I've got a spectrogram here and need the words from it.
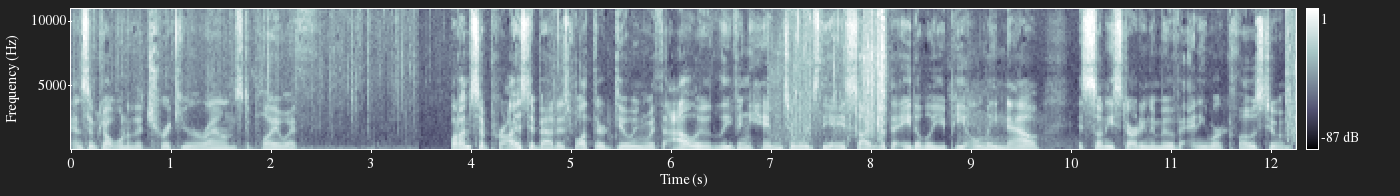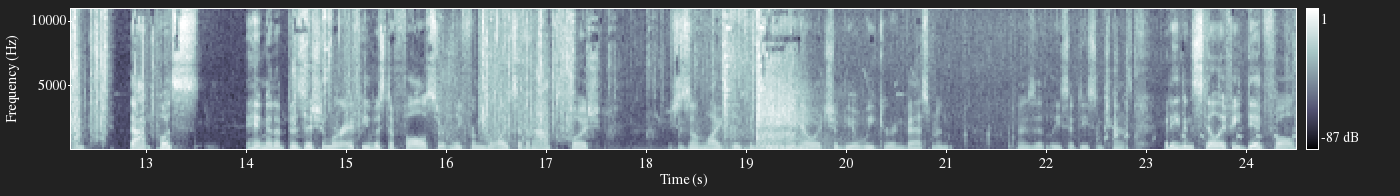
ENCE have got one of the trickier rounds to play with. What I'm surprised about is what they're doing with allu, leaving him towards the A site with the AWP. Only now is Sunny starting to move anywhere close to him. And that puts him in a position where if he was to fall, certainly from the likes of an apps push, which is unlikely considering we know it should be a weaker investment, there's at least a decent chance. But even still, if he did fall,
